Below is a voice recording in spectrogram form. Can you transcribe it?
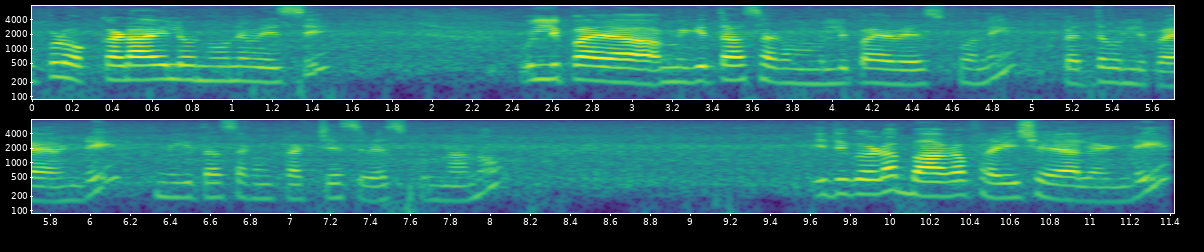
ఇప్పుడు ఒక్కడాయిలో నూనె వేసి ఉల్లిపాయ మిగతా సగం ఉల్లిపాయ వేసుకొని పెద్ద ఉల్లిపాయ అండి. మిగతా సగం కట్ చేసి వేసుకున్నాను. ఇది కూడా బాగా ఫ్రై చేయాలండి.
